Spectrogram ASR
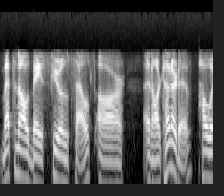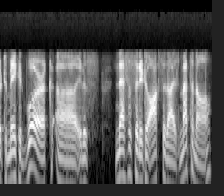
Methanol based fuel cells are an alternative. However, to make it work, uh, it is necessary to oxidize methanol,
